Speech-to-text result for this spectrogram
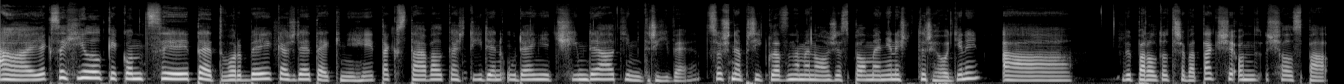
A jak se chýlil ke konci té tvorby každé té knihy, tak stával každý den údajně čím dál tím dříve, což například znamenalo, že spal méně než 4 hodiny a Vypadalo to třeba tak, že on šel spát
